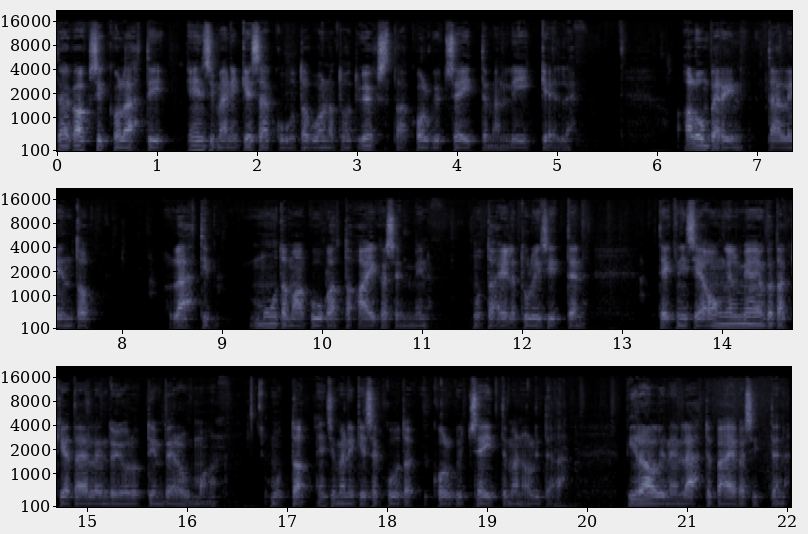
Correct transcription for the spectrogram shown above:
Tämä kaksikko lähti ensimmäinen kesäkuuta vuonna 1937 liikkeelle. Alun perin tämä lento lähti muutamaa kuukautta aikaisemmin, mutta heillä tuli sitten teknisiä ongelmia, jonka takia tämä lento jouduttiin perumaan. Mutta ensimmäinen kesäkuuta 37 oli tämä virallinen lähtöpäivä sitten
